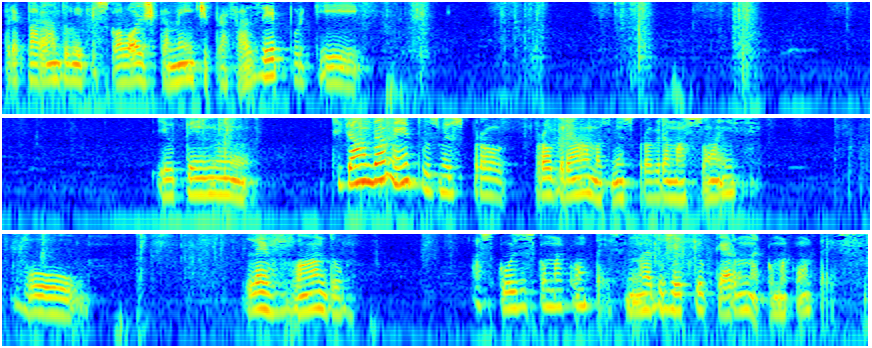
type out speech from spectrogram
preparando-me psicologicamente para fazer, porque eu tenho que dar andamento aos meus pro, programas, minhas programações. Vou levando as coisas como acontecem. Não é do jeito que eu quero, não é como acontece.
